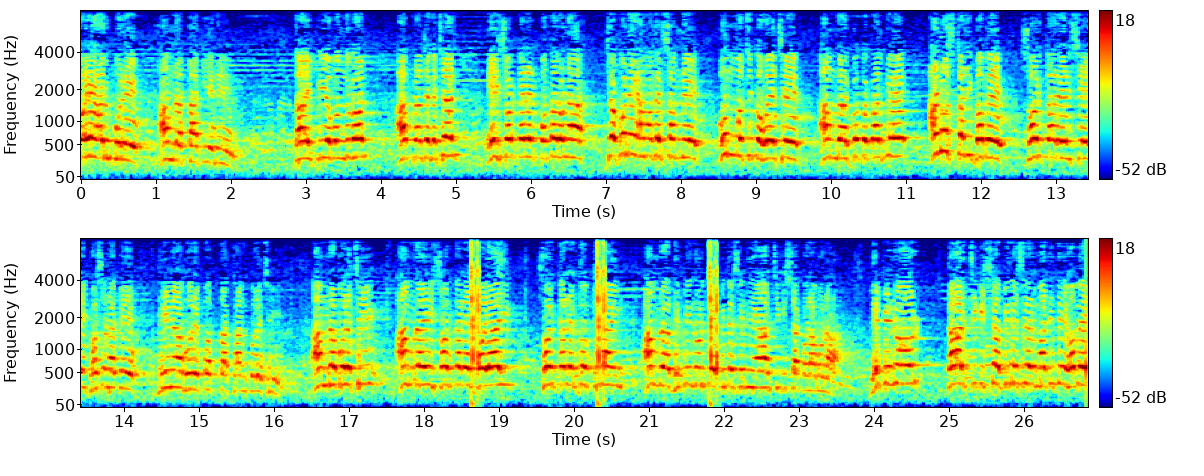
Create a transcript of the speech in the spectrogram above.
দয়ার উপরে আমরা তাকিয়ে নেই। তাই প্রিয় বন্ধুগণ, আপনারা দেখেছেন, এই সরকারের প্রতারণা যখনই আমাদের সামনে উন্মোচিত হয়েছে আমরা গতকালকে আনুষ্ঠানিকভাবে সরকারের সেই ঘোষণাকে ঘৃণা ভরে প্রত্যাখ্যান করেছি। আমরা বলেছি, আমরা এই সরকারের দয়াই, সরকারের দক্ষিণায় আমরা ভিপিনুরকে বিদেশে নিয়ে আর চিকিৎসা করাবো না। ভিপিনুর তার চিকিৎসা বিদেশের মাটিতেই হবে,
